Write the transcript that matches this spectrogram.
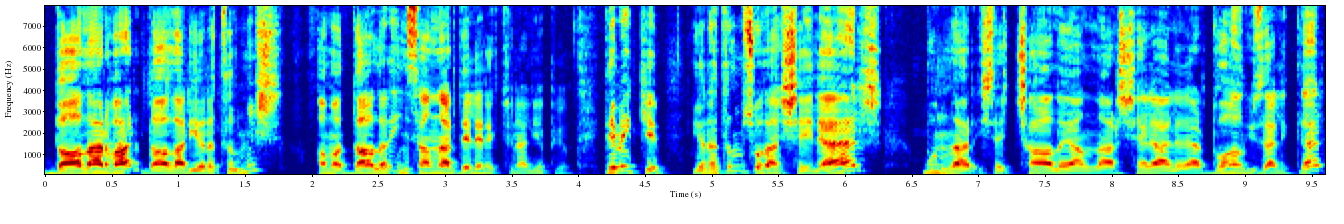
Dağlar var. Dağlar yaratılmış ama dağları insanlar delerek tünel yapıyor. Demek ki yaratılmış olan şeyler bunlar işte çağlayanlar, şelaleler, doğal güzellikler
